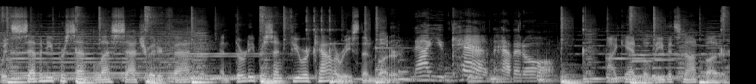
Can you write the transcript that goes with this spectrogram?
with 70% less saturated fat and 30% fewer calories than butter. Now you can have it all. I Can't Believe It's Not Butter.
